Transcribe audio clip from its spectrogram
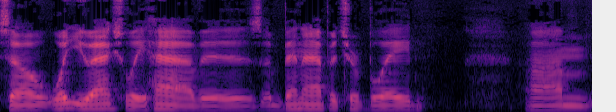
so what you actually have is a bent aperture blade. Um,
